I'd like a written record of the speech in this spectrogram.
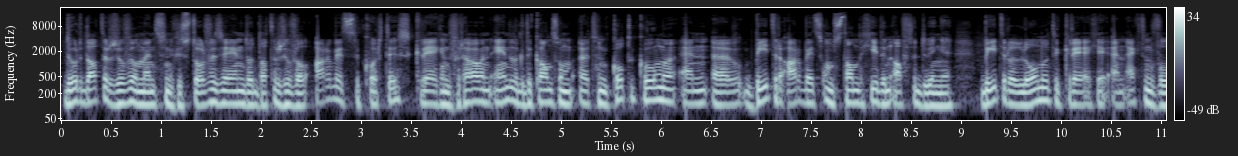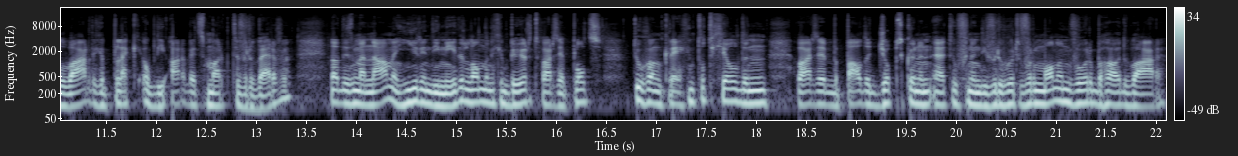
doordat er zoveel mensen gestorven zijn, doordat er zoveel arbeidstekort is, krijgen vrouwen eindelijk de kans om uit hun kot te komen en uh, betere arbeidsomstandigheden af te dwingen, betere lonen te krijgen en echt een volwaardige plek op die arbeidsmarkt te verwerven. Dat is met name hier in die Nederlanden gebeurd, waar zij plots toegang krijgen tot gilden, waar zij bepaalde jobs kunnen uitoefenen die vroeger voor mannen voorbehouden waren.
